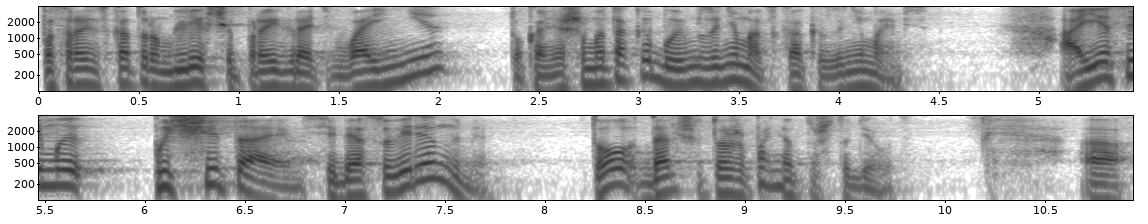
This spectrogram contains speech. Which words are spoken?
по сравнению с которым легче проиграть в войне, то, конечно, мы так и будем заниматься, как и занимаемся. А если мы посчитаем себя суверенными, то дальше тоже понятно, что делать. А,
